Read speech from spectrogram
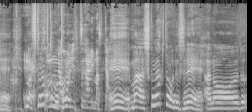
え えまあ、少なくともとな本質がありますか？ええまあ、少なくともですね、あのど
